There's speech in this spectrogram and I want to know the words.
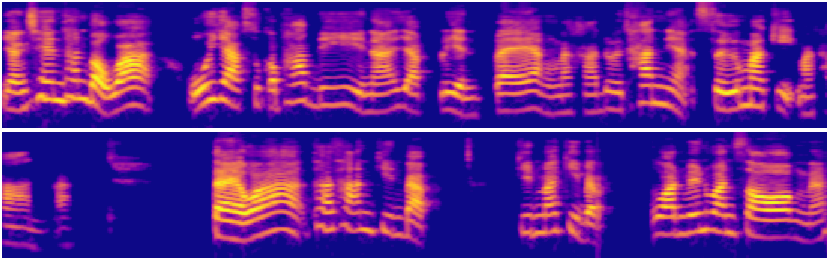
อย่างเช่นท่านบอกว่าอุ๊ยอยากสุขภาพดีนะ อยากเปลี่ยนแปลงนะคะ โดยท่านเนี่ยซื้อมากิมาทานอะแต่ว่าถ้าท่านกินแบบกินมากิแบบวันเว้นวันซองนะ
